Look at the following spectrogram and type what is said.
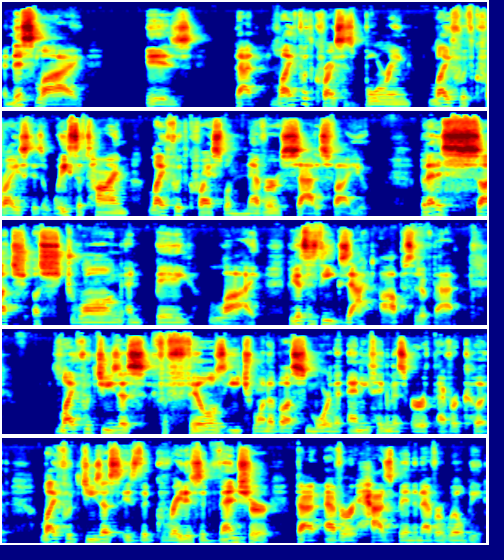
And this lie is that life with Christ is boring, life with Christ is a waste of time, life with Christ will never satisfy you. But that is such a strong and big lie because it's the exact opposite of that. Life with Jesus fulfills each one of us more than anything this earth ever could. Life with Jesus is the greatest adventure that ever has been and ever will be.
